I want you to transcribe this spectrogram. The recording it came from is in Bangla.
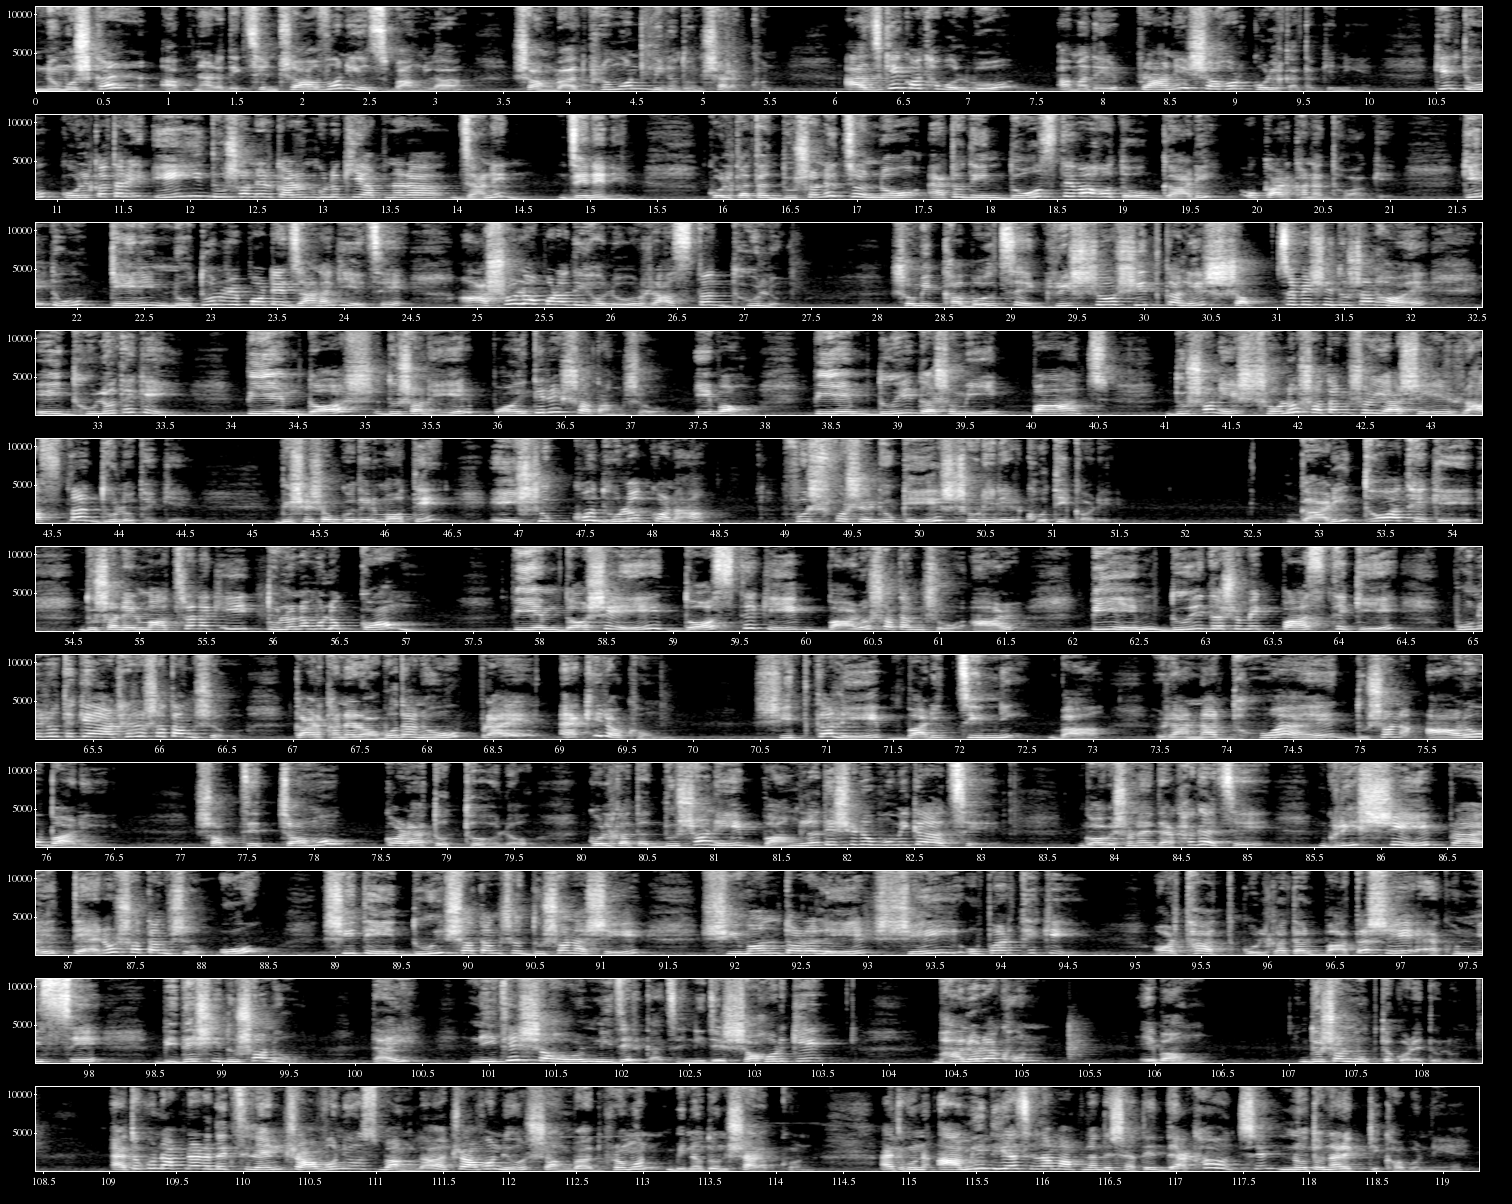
নমস্কার, আপনারা দেখছেন ট্রাভো নিউজ বাংলা, সংবাদ ভ্রমণ বিনোদন সারাক্ষণ। আজকে কথা বলব আমাদের প্রাণের শহর কলকাতাকে নিয়ে। কিন্তু কলকাতার এই দূষণের কারণগুলো কি আপনারা জানেন? জেনে নিন। কলকাতার দূষণের জন্য এতদিন দোষ দেওয়া হতো গাড়ি ও কারখানার ধোঁয়াকে। কিন্তু টেরির নতুন রিপোর্টে জানা গিয়েছে, আসল অপরাধী হলো রাস্তার ধুলো। সমীক্ষা বলছে গ্রীষ্ম শীতকালে সবচেয়ে বেশি দূষণ হয় এই ধুলো থেকেই। পিএম দশ দূষণের পঁয়ত্রিশ শতাংশ এবং পিএম দুই দশমিক পাঁচ দূষণের ষোলো শতাংশই আসে রাস্তার ধুলো থেকে। বিশেষজ্ঞদের মতে, এই সূক্ষ্ম ধুলোকণা ফুসফুসে ঢুকে শরীরের ক্ষতি করে। গাড়ির ধোঁয়া থেকে দূষণের মাত্রা নাকি তুলনামূলক কম? পিএম দশে দশ থেকে বারো শতাংশ আর পিএম দুই দশমিক পাঁচ থেকে পনেরো থেকে আঠেরো শতাংশ। কারখানার অবদানও প্রায় একই রকম। শীতকালে বাড়ির চিমনি বা রান্নার ধোঁয়ায় দূষণ আরও বাড়ে। সবচেয়ে চমক করা তথ্য হলো, কলকাতার দূষণে বাংলাদেশেরও ভূমিকা আছে। গবেষণায় দেখা গেছে গ্রীষ্মে প্রায় তেরো শতাংশ ও শীতে দুই শতাংশ দূষণ আসে সীমান্তরালের সেই ওপার থেকে। অর্থাৎ কলকাতার বাতাসে এখন মিশছে বিদেশি দূষণও। তাই নিজের শহর নিজের কাছে, নিজের শহরকে ভালো রাখুন এবং দূষণমুক্ত করে তুলুন। এতক্ষণ আপনারা দেখছিলেন Travo news Bangla, Travo news সংবাদ ভ্রমণ, বিনোদন সারাক্ষণ। এতক্ষণ আমি দিয়েছিলাম আপনাদের সাথে দেখা হচ্ছে নতুন আরেকটি খবর নিয়ে।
